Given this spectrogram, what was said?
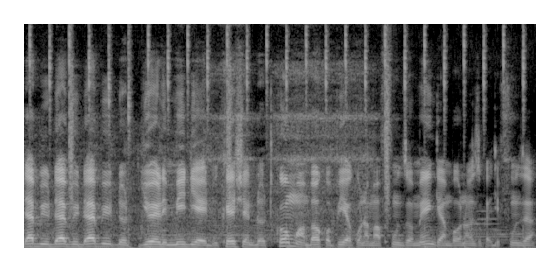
www.joelmediaeducation.com ambako pia kuna mafunzo mengi ambayo unaweza ukajifunza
